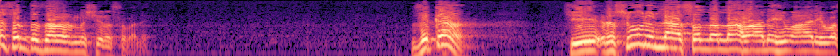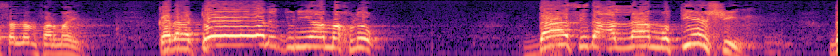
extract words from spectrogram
قسم ته ضرر نشي رسولی ځکه چې رسول الله صلی الله علیه و آله وسلم فرمایي کدا ټول دنیا مخلوق داسې د الله مطیع شي د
